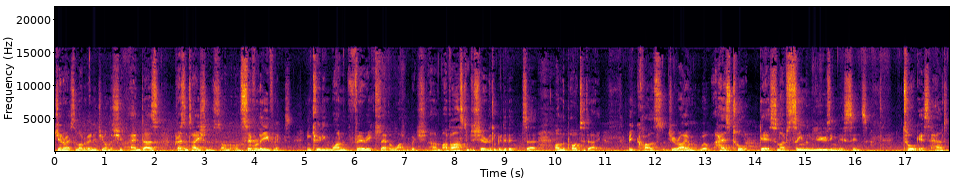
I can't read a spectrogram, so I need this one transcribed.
generates a lot of energy on the ship, and does presentations on, on several evenings including one very clever one, which um, I've asked him to share a little bit of it uh, on the pod today. Because Jerome will, has taught guests, and I've seen them using this since, taught guests how to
